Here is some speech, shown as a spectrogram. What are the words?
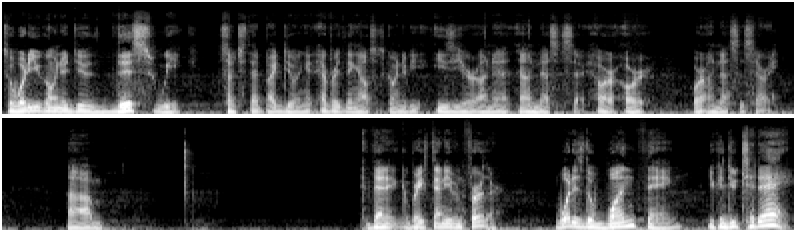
So what are you going to do this week such that by doing it everything else is going to be easier un- unnecessary or or or unnecessary? Um, then it breaks down even further. What is the one thing you can do today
